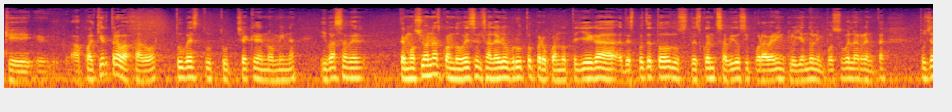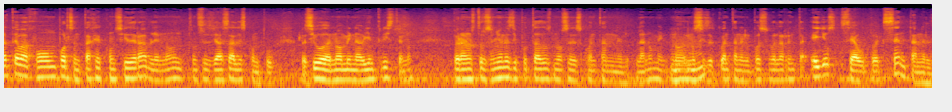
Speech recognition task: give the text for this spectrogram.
que eh, a cualquier trabajador, tú ves tu, tu cheque de nómina y vas a ver, te emocionas cuando ves el salario bruto, pero cuando te llega, después de todos los descuentos habidos y por haber, incluyendo el impuesto sobre la renta, pues ya te bajó un porcentaje considerable, ¿no? Entonces ya sales con tu recibo de nómina bien triste, ¿no? Pero a nuestros señores diputados no se descuentan el- la nómina, no, no se descuentan el impuesto sobre la renta. Ellos se autoexentan el,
